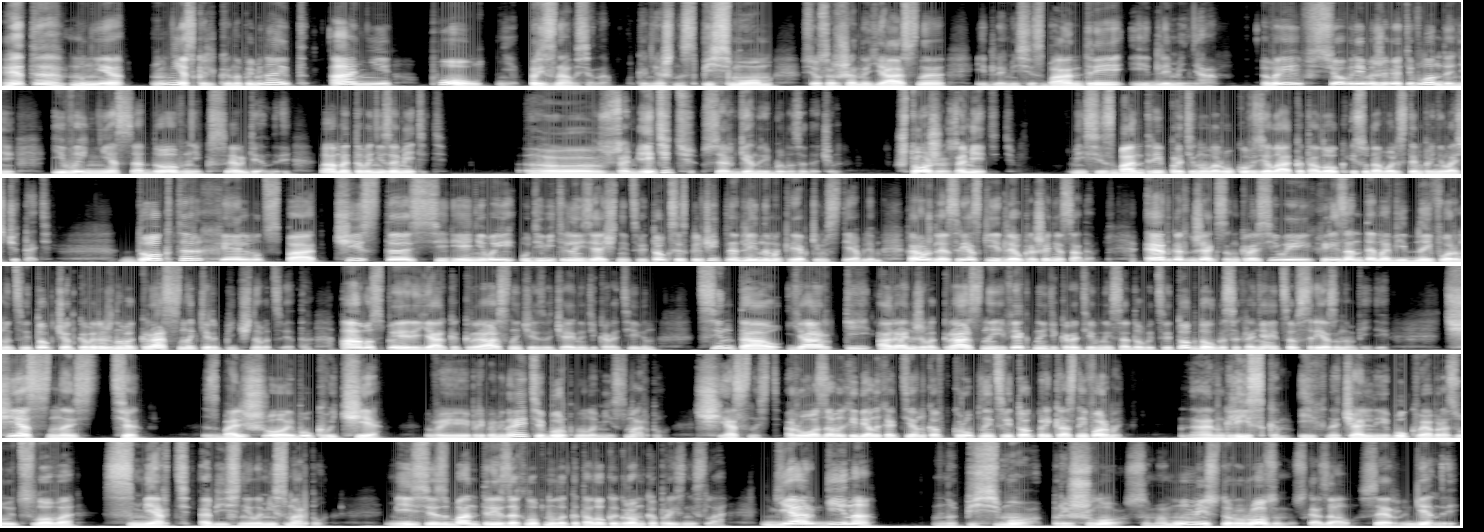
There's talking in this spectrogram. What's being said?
«Это мне несколько напоминает Анни Полтни», — призналась она. Конечно, с письмом все совершенно ясно и для миссис Бантри, и для меня. Вы все время живете в Лондоне, и вы не садовник, сэр Генри. Вам этого не заметить. «Э, — Заметить? — сэр Генри был озадачен. — Что же заметить? Миссис Бантри протянула руку, взяла каталог и с удовольствием принялась читать. Доктор Хельмут Спад, чисто сиреневый, удивительно изящный цветок с исключительно длинным и крепким стеблем. Хорош для срезки и для украшения сада. Эдгар Джексон, красивый хризантемовидной формы цветок четко выраженного красно-кирпичного цвета. Амос Перри, ярко-красный, чрезвычайно декоративен. Цинтау, яркий, оранжево-красный, эффектный декоративный садовый цветок, долго сохраняется в срезанном виде. Честность с большой буквы «Ч». Вы припоминаете, буркнула мисс Марпл. Честность. Розовых и белых оттенков, крупный цветок прекрасной формы. На английском их начальные буквы образуют слово «смерть», объяснила мисс Марпл. Миссис Бантри захлопнула каталог и громко произнесла. «Георгина!» «Но письмо пришло самому мистеру Розену», — сказал сэр Генри.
